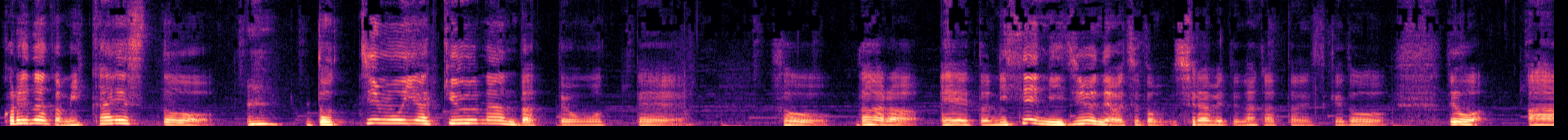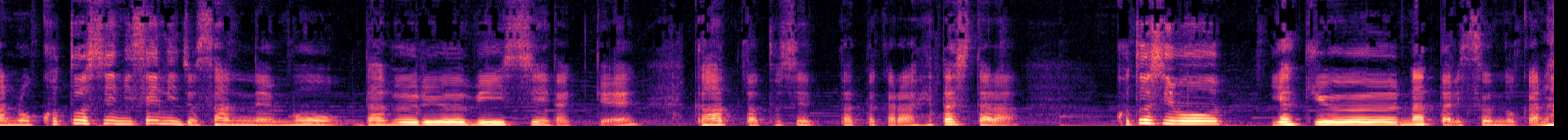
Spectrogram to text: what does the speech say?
これなんか見返すとどっちも野球なんだって思ってそう。だから、えーと、2020年はちょっと調べてなかったんですけどでもあの今年2023年も WBC だっけ？があった年だったから下手したら今年も野球なったりすんのかな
